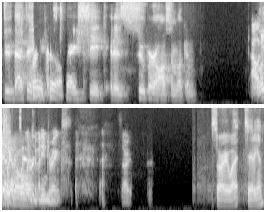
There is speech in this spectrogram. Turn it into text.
Dude, that It's thing pretty is cool. straight chic. It is super awesome looking. Alex Looks had like a one Lamborghini. too many drinks. Sorry, Sorry, what? Say it again.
